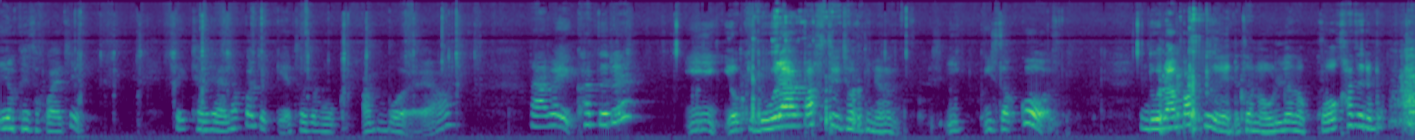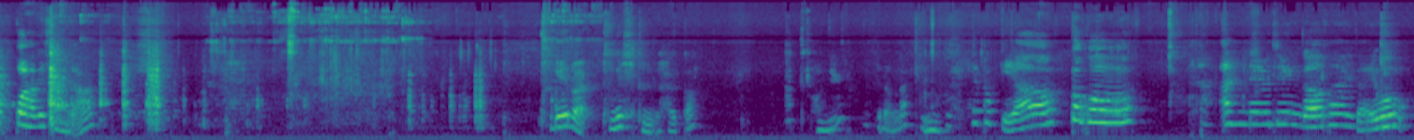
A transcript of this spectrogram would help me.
이렇게 섞어야지. 제가 잘 섞어줄게요. 저도 뭐 안 보여요. 다음에 이 카드를 이 여기 노란 박스에 저는 그냥 이- 있었고 노란 박스에 저는 올려놓고 카드를 뽑- 뽑고 하겠습니다. 두 개로 할- 두 개씩 할까? 아니? 그런가? 응. 해볼게요. 보고 안 내어진 거 가위가위보.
